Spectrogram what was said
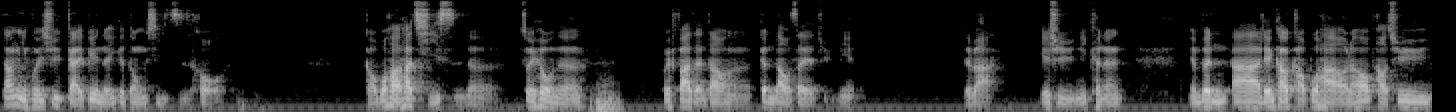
当你回去改变了一个东西之后，搞不好它其实呢，最后呢，会发展到更落赛的局面。对吧？也许你可能原本啊联考考不好，然后跑去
